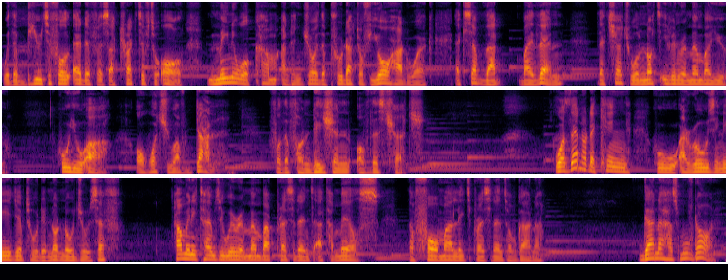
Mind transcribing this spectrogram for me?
with a beautiful edifice attractive to all, many will come and enjoy the product of your hard work, except that by then, the church will not even remember you, who you are, or what you have done for the foundation of this church. Was there not a king who arose in Egypt who did not know Joseph? How many times do we remember President Atta Mills, the former late president of Ghana? Ghana has moved on.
